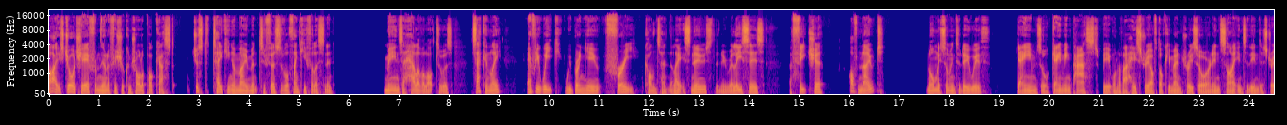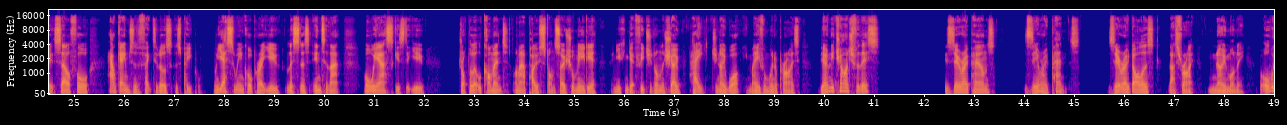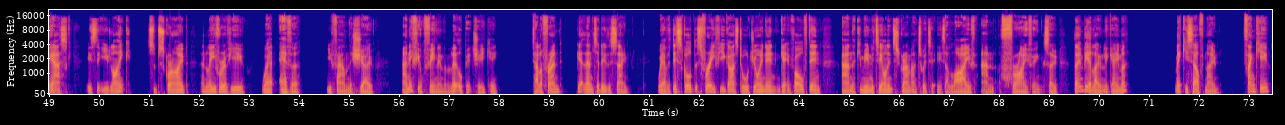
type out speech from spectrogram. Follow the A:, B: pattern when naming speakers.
A: Hi, it's George here from the Unofficial Controller podcast. Just taking a moment to, first of all, thank you for listening. Means a hell of a lot to us. Secondly, every week we bring you free content, the latest news, the new releases, a feature of note, normally something to do with games or gaming past, be it one of our history off documentaries or an insight into the industry itself or how games have affected us as people. Well, yes, we incorporate you, listeners, into that. All we ask is that you drop a little comment on our post on social media and you can get featured on the show. Hey, do you know what? You may even win a prize. The only charge for this is zero pounds, zero pence, zero dollars. That's right, no money. But all we ask is that you like, subscribe, and leave a review wherever you found this show. And if you're feeling a little bit cheeky, tell a friend, get them to do the same. We have a Discord that's free for you guys to all join in and get involved in. And the community on Instagram and Twitter is alive and thriving. So don't be a lonely gamer. Make yourself known. Thank you.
